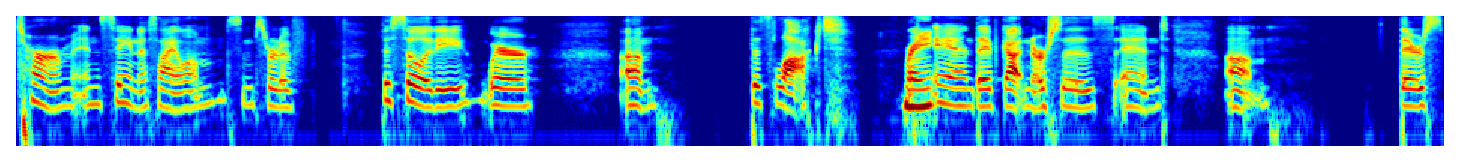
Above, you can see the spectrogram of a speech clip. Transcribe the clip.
term, insane asylum, some sort of facility where, um, that's locked, Right. and they've got nurses and um, there's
